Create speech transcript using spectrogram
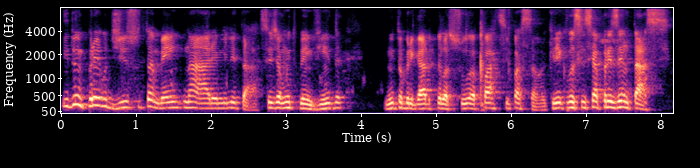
e do emprego disso também na área militar. Seja muito bem-vinda. Muito obrigado pela sua participação. Eu queria que você se apresentasse.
